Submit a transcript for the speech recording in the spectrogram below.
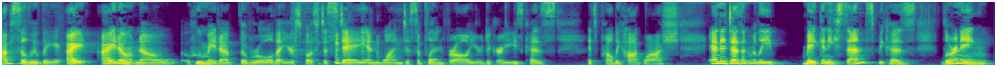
Absolutely. I I don't know who made up the rule that you're supposed to stay in one discipline for all your degrees cuz it's probably hogwash. And it doesn't really make any sense because learning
